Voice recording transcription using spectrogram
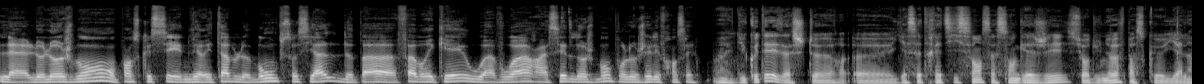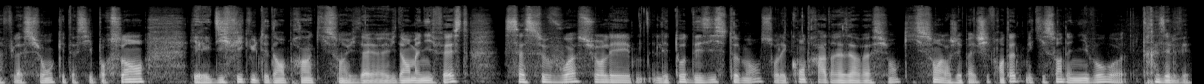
le logement. On pense que c'est une véritable bombe sociale de pas fabriquer ou avoir assez de logements pour loger les Français. Ouais, du côté des acheteurs, il y a cette réticence à s'engager sur du neuf parce qu'il y a l'inflation qui est à 6%, il y a les difficultés d'emprunt qui sont évidemment manifestes ça se voit sur les, les taux de désistement, sur les contrats de réservation qui sont, alors j'ai pas les chiffres en tête, mais qui sont à des niveaux euh, très élevés.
